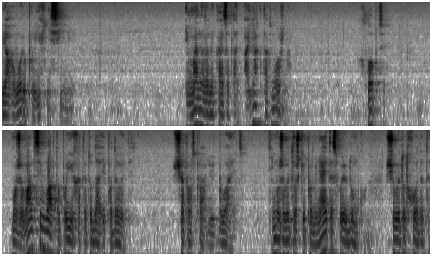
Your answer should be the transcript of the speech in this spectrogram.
я говорю про їхні сім'ї. І в мене виникає запитання, а як так можна? Хлопці, може вам всім варто поїхати туди і подивитись, що там справді відбувається? І може ви трошки поміняєте свою думку, що ви тут ходите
